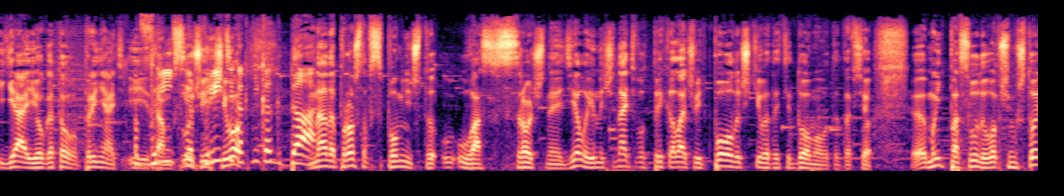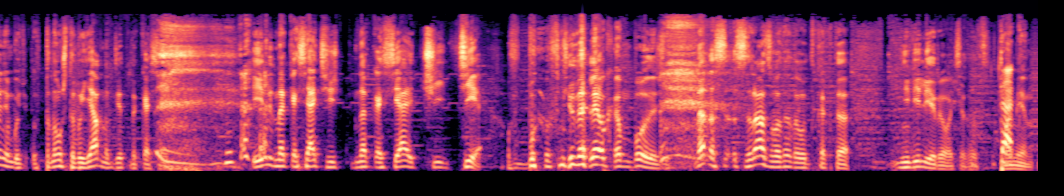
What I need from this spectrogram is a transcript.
я ее готова принять. И там, в Врите, случае врите чего, как никогда. надо просто вспомнить, что у, у вас срочное дело, и начинать вот приколачивать полочки вот эти дома, вот это все. Мыть посуду, в общем, что-нибудь, потому что вы явно где-то накосячите. Или накосячи- накосячите в, в недалеком будущем. Надо сразу вот это вот как-то нивелировать этот Так, момент.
